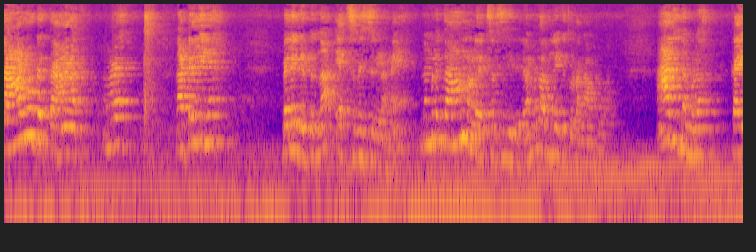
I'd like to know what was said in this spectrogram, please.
താഴോട്ട് താണ് നമ്മുടെ നട്ടലിന് ബലം കിട്ടുന്ന എക്സസൈസുകളാണ് നമ്മൾ താങ്ങുള്ള എക്സസൈസ് ചെയ്തില്ല നമ്മൾ അതിലേക്ക് തുടങ്ങാൻ പോവാം. ആദ്യം നമ്മൾ കൈ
